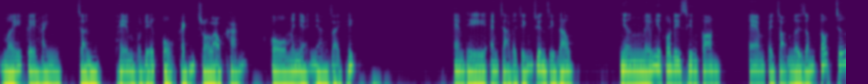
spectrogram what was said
mấy cây hành trần Thêm vào đĩa cổ cánh cho lão khán, Cô mới nhẹ nhàng giải thích. Em thì em chả phải chính chuyên gì đâu, Nhưng nếu như cô đi xin con, Em phải chọn người giống tốt chứ.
